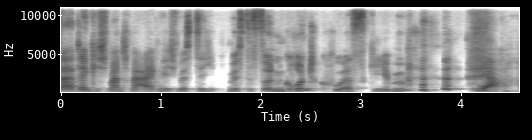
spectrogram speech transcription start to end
Da denke ich manchmal eigentlich müsste, müsste es so einen Grundkurs geben. Ja.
